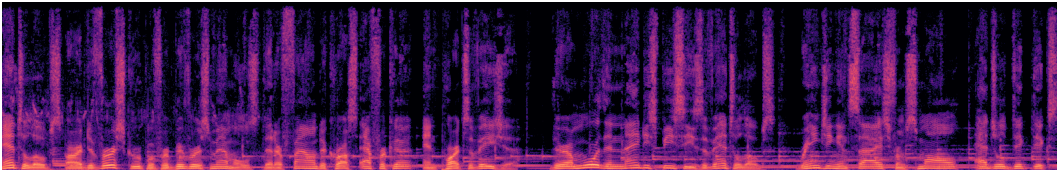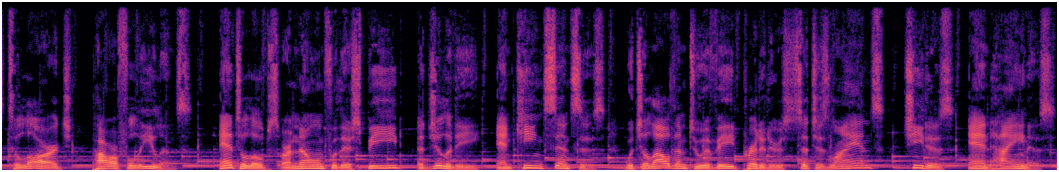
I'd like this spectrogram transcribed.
Antelopes are a diverse group of herbivorous mammals that are found across Africa and parts of Asia. There are more than 90 species of antelopes, ranging in size from small, agile dik-diks to large, powerful elands. Antelopes are known for their speed, agility, and keen senses, which allow them to evade predators such as lions, cheetahs, and hyenas.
